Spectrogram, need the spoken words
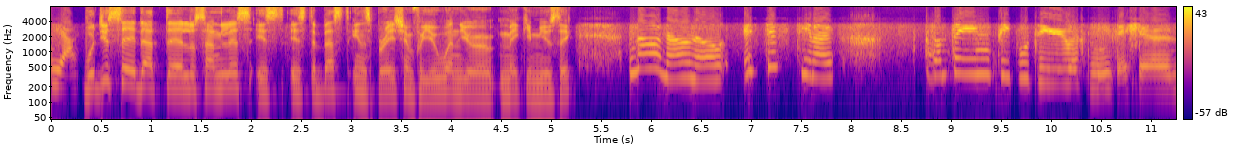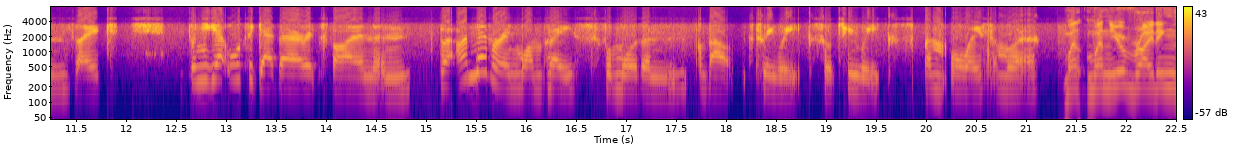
Yeah. Would you say that uh, Los Angeles is, is the best inspiration for you when you're making music? No, no, no. It's just, you know, something people do as musicians. Like, when you get all together, it's fun. And But I'm never in one place for more than about three weeks or two weeks. I'm always somewhere. When, when you're writing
